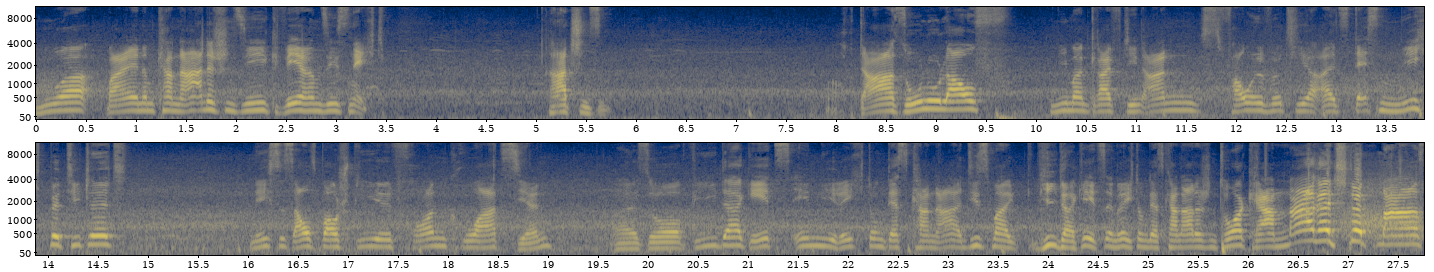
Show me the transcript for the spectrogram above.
Nur bei einem kanadischen Sieg wären sie es nicht. Hutchinson. Auch da Sololauf. Niemand greift ihn an. Das Foul wird hier als dessen nicht betitelt. Nächstes Aufbauspiel von Kroatien. Also wieder geht's in die Richtung des Kanal. Diesmal wieder geht's in Richtung des kanadischen Tor. Kramaric nimmt Maß.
